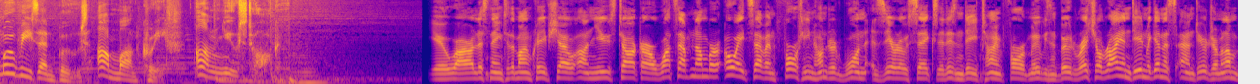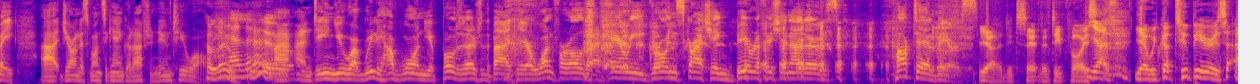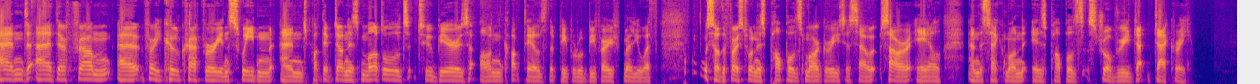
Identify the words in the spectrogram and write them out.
Movies and booze on Moncrieff on Newstalk. You are listening to the Moncrieff Show on Newstalk. Our WhatsApp number 087 1400 106. It is indeed time for Movies and Booze. Rachael Ryan, Dean McGuinness, and Deirdre Molumby uh, join us once again. Good afternoon to you all. Hello. Hello. Uh, and Dean, you uh, really have one. You've pulled it out of the bag here. One for all the hairy, groin scratching beer aficionados. Cocktail beers. Yeah, I need to say it in a deep voice. Yes. Yeah, we've got two beers, and uh, they're from a very cool craft brewery in Sweden. And what they've done is modelled two beers on cocktails that people would be very familiar with. So the first one is Poppels Margarita Sour, Sour Ale, and the second one is Poppels Strawberry da- Daiquiri.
